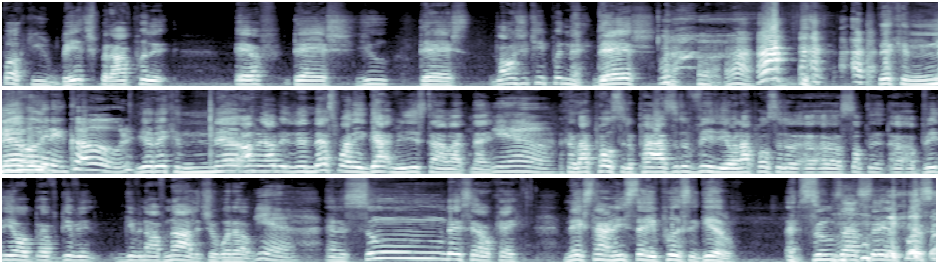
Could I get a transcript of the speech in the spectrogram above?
fuck you, bitch. But I put it F dash U dash. As long as you keep putting that dash, they can never. You doing it in code. Yeah, they can never. I mean, I mean, and that's why they got me this time. I think. Yeah. Because I posted a positive video and I posted a, a, a something a, a video of, of giving giving off knowledge or whatever. Yeah. And as soon they said, okay, next time he say pussy, get him. As soon as I said pussy,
